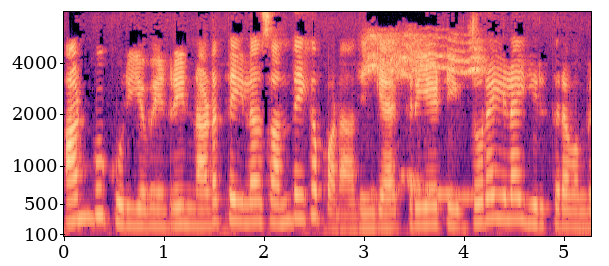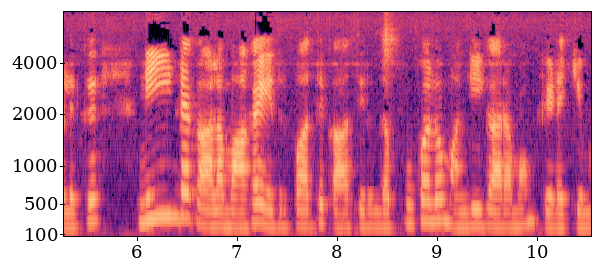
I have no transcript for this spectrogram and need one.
அன்புக்குரியவற்றின் நடத்தையில சந்தேகப்படாதீங்க. கிரியேட்டிவ் துறையில இருக்கிறவங்களுக்கு நீண்ட காலமாக எதிர்பார்த்து காத்திருந்த புகழும் அங்கீகாரமும் கிடைக்கும்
